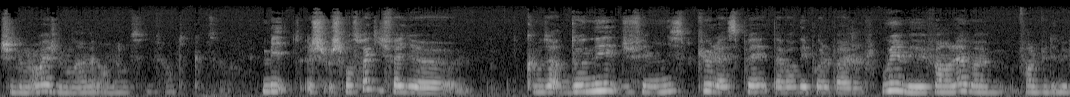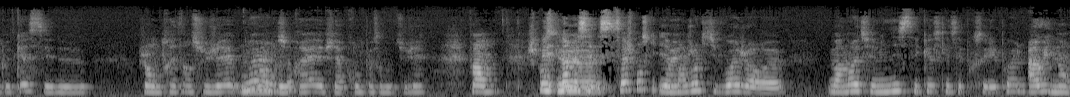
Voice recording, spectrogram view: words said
Je, demande... ouais, je demanderai à ma grand-mère aussi de faire un truc comme ça. Mais je, je pense pas qu'il faille euh, comment dire, donner du féminisme que l'aspect d'avoir des poils par exemple. Oui, mais enfin là, moi, enfin, le but de mes podcasts, c'est de. Genre, on traite un sujet, on Ouais, voit à peu sûr. près, et puis après on passe à un autre sujet. Enfin, je pense Mais, que. Non mais ça je pense qu'il y a Ouais. plein de gens qui voient genre euh, maintenant être féministe c'est que se laisser pousser les poils. Ah oui, non.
